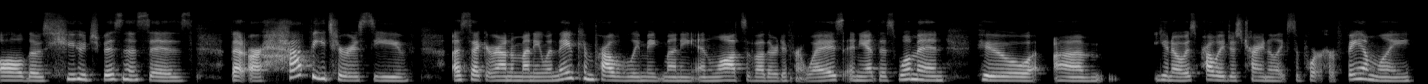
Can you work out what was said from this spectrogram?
all those huge businesses that are happy to receive a second round of money when they can probably make money in lots of other different ways. And yet, this woman who, um, you know, is probably just trying to like support her family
